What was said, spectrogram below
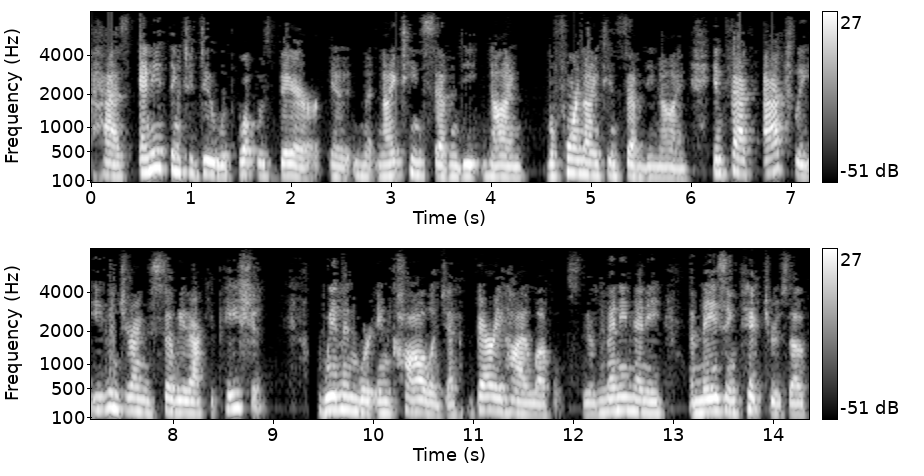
has anything to do with what was there in 1979 before 1979. In fact, actually, even during the Soviet occupation, women were in college at very high levels. There's many, many amazing pictures of,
